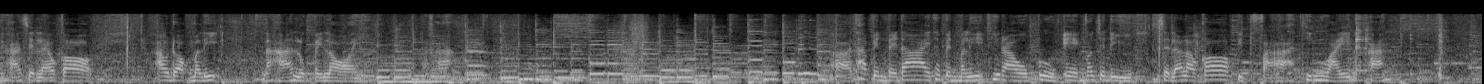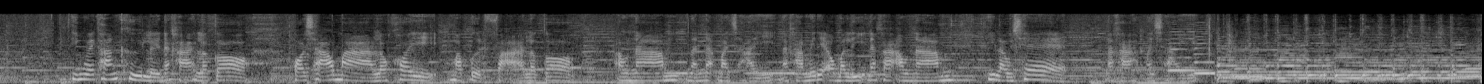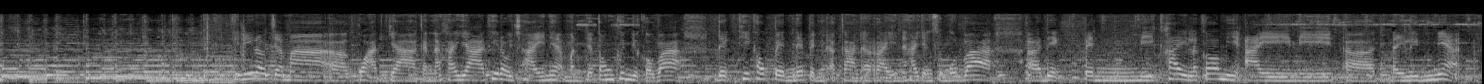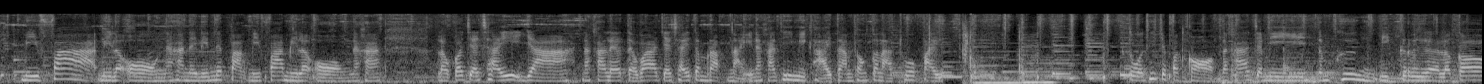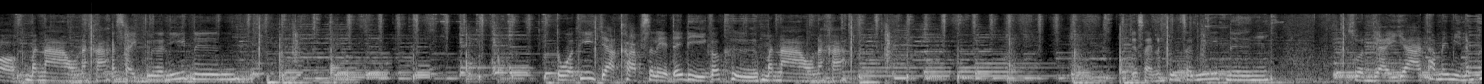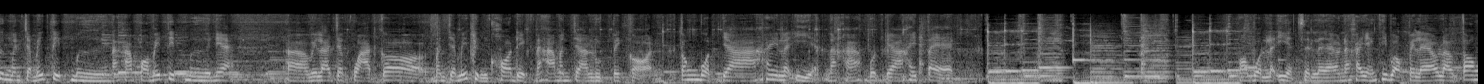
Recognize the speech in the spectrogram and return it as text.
นะคะเสร็จแล้วก็เอาดอกมะลินะคะ ลงไปลอยนะคะ ถ้าเป็นไปได้ ถ้าเป็นมะลิที่เราปลูกเองก็จะดี เสร็จแล้วเราก็ปิดฝาทิ้งไว้นะคะ ทิ้งไว้ค้างคืนเลยนะคะ แล้วก็พอเช้ามาแล้วค่อยมาเปิดฝาแล้วก็เอาน้ำนั้นนะมาใช้นะคะ ไม่ได้เอามะลินะคะ เอาน้ำที่เราแช่นะคะมาใช้ทีนี้เราจะมา กวาดยากันนะคะ ยาที่เราใช้เนี่ยมันจะต้องขึ้นอยู่กับว่าเด็กที่เขาเป็นเนี่ยเป็นอาการอะไรนะคะ อย่างสมมุติว่าเด็กเป็นมีไข้แล้วก็มีไอมีในลิ้นเนี่ยมีฝ้ามีละอองนะคะ ในลิ้นในปากมีฝ้ามีละอองนะคะเราก็จะใช้ยานะคะ แล้วแต่ว่าจะใช้ตำรับไหนนะคะ ที่มีขายตามท้องตลาดทั่วไป ตัวที่จะประกอบนะคะ จะมีน้ำผึ้งมีเกลือแล้วก็มะนาวนะคะ ใส่เกลือนิดนึง ตัวที่จะขับเสลดได้ดีก็คือมะนาวนะคะ จะใส่น้ำผึ้งสักนิดนึง ส่วนใหญ่ยาถ้าไม่มีน้ำผึ้งมันจะไม่ติดมือนะคะ พอไม่ติดมือเนี่ยเอ่อเวลาจะกวาดก็มันจะไม่ถึงคอเด็กนะคะ มันจะหลุดไปก่อน ต้องบดยาให้ละเอียดนะคะ บดยาให้แตก พอบดละเอียดเสร็จแล้วนะคะ อย่างที่บอกไปแล้วเราต้อง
